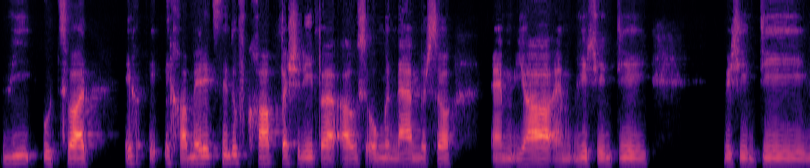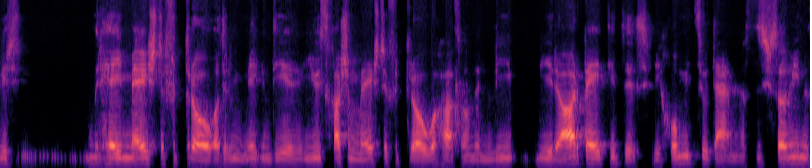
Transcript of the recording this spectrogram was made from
wie und zwar, ich, ich kann mir jetzt nicht auf die Kappe schreiben als Unternehmer so, ähm, ja, ähm, wir sind die, wir sind die, wir, wir haben am meisten Vertrauen oder irgendwie in uns kannst du am meisten Vertrauen haben, sondern wie, wie arbeite ich das? Wie komme ich zu dem? Also Das ist so wie ein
